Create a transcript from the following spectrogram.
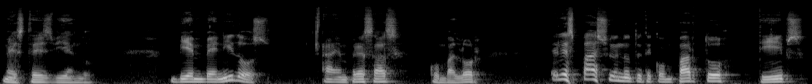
me estés viendo. Bienvenidos a Empresas con Valor, el espacio en donde te comparto tips,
